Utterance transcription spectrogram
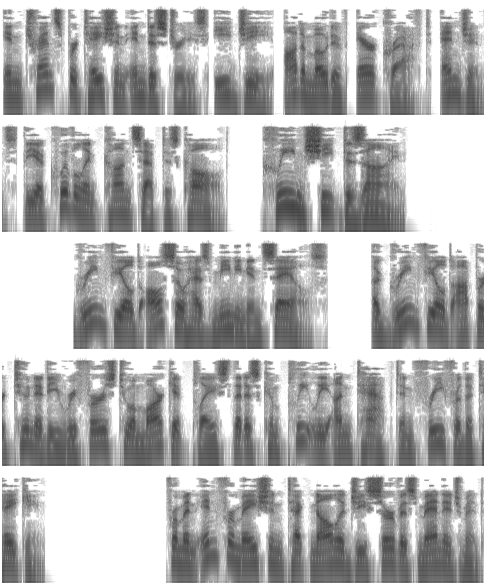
In transportation industries e.g., automotive, aircraft, engines the equivalent concept is called «clean sheet design». Greenfield also has meaning in sales. A greenfield opportunity refers to a marketplace that is completely untapped and free for the taking. From an Information Technology Service Management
